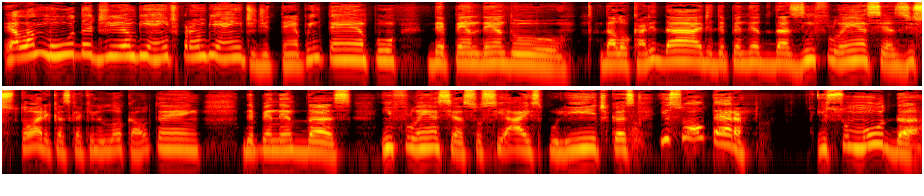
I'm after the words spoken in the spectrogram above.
ela muda de ambiente para ambiente, de tempo em tempo, dependendo da localidade, dependendo das influências históricas que aquele local tem, dependendo das influências sociais, políticas. Isso altera, isso muda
